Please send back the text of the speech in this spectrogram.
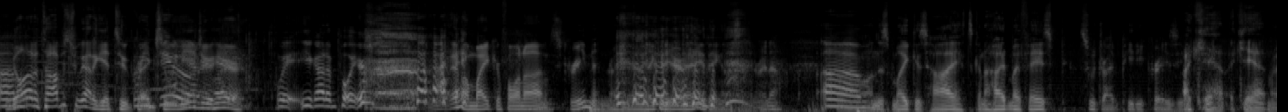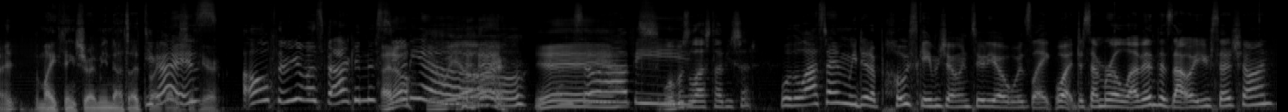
We got a lot of topics we got to get to, Craig. So do. we need you here. Wait, you gotta pull your. I have a microphone on. screaming right now. I can hear anything I'm saying right now. Um, on this mic is high. It's gonna hide my face. This would drive Petey crazy. I can't. I can't. Right. The mic things drive me nuts. That's you why I gotta sit guys, here. all three of us back in the I know. studio. Here we are. Yay. I'm so happy. What was the last time you said? Well, the last time we did a post game show in studio was like what December 11th. Is that what you said, Sean?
